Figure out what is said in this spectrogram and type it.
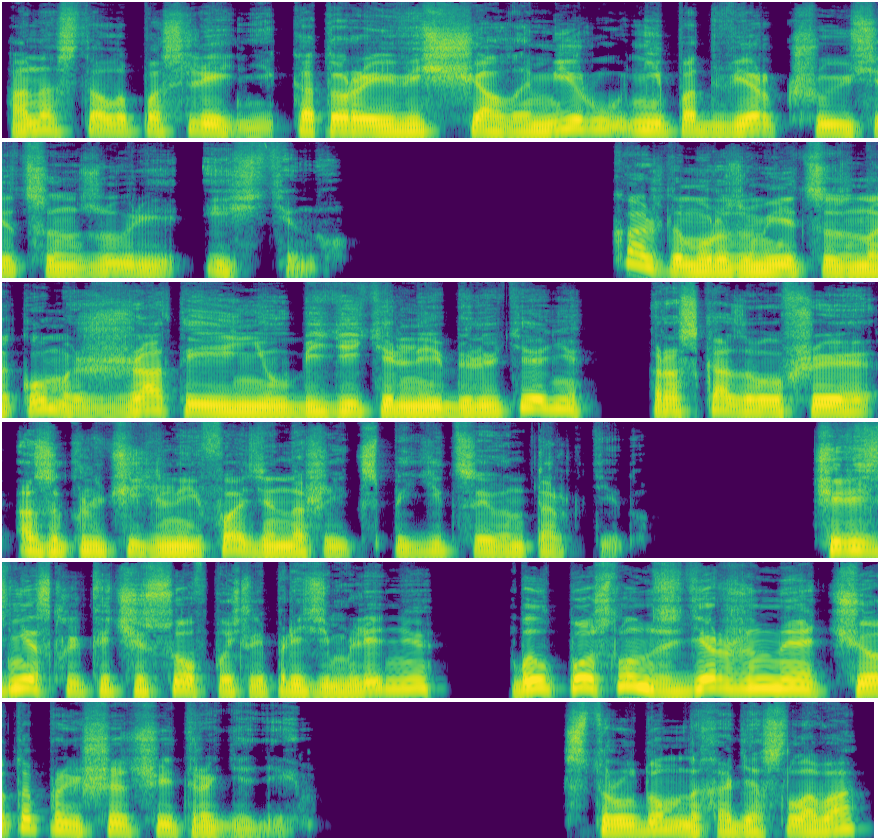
Она стала последней, которая вещала миру, не подвергшуюся цензуре, истину. Каждому, разумеется, знакомы сжатые и неубедительные бюллетени, рассказывавшие о заключительной фазе нашей экспедиции в Антарктиду. Через несколько часов после приземления был послан сдержанный отчет о происшедшей трагедии. С трудом находя слова,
